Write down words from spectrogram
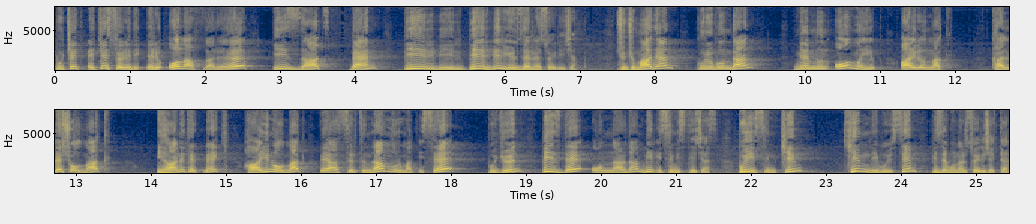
Buket Eke söyledikleri o lafları bizzat ben bir bir bir bir yüzlerine söyleyeceğim. Çünkü madem grubundan memnun olmayıp ayrılmak, kalleş olmak, ihanet etmek, hain olmak veya sırtından vurmak ise bugün biz de onlardan bir isim isteyeceğiz. Bu isim kim? Kimdi bu isim? Bize bunları söyleyecekler.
